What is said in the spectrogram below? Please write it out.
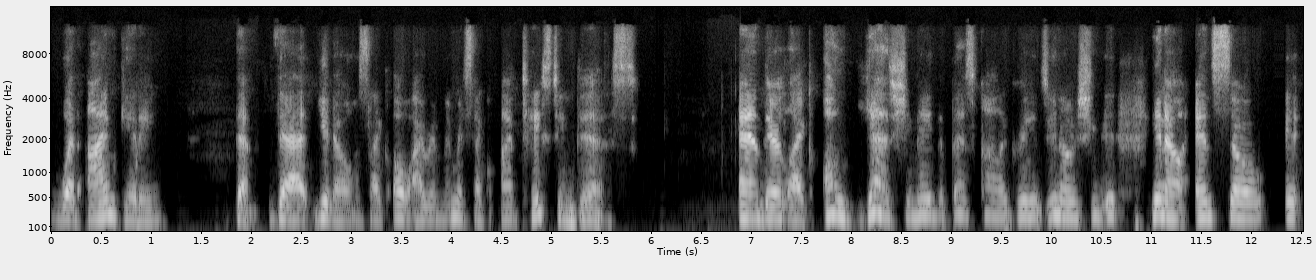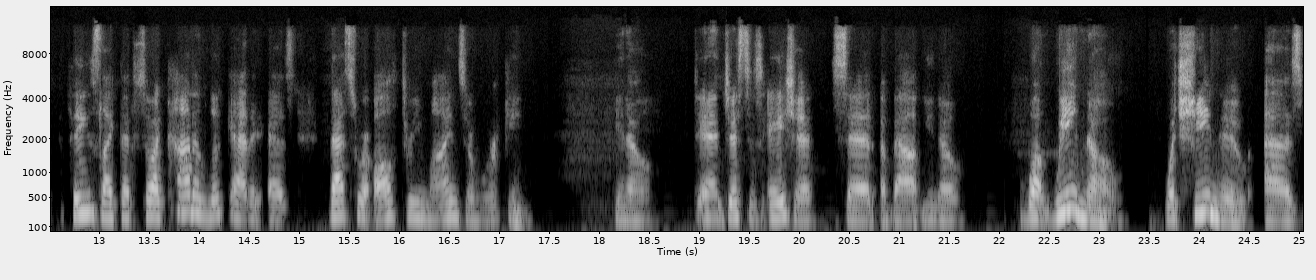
what I'm getting that that you know it's like oh i remember it's like i'm tasting this. And they're like oh yes she made the best collard greens you know she did you know and so it things like that. So i kind of look at it as that's where all three minds are working you know and just as asia said about you know what we know what she knew as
